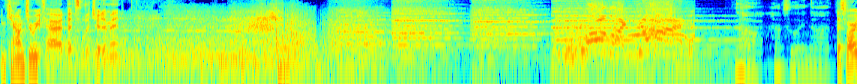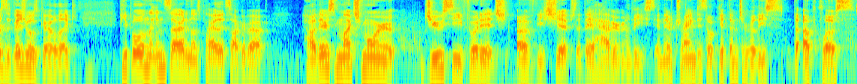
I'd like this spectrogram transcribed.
encounter we've had that's legitimate? Absolutely not. As far as the visuals go, like people on the inside and those pilots talk about how there's much more juicy footage of these ships that they haven't released, and they're trying to still get them to release the up close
